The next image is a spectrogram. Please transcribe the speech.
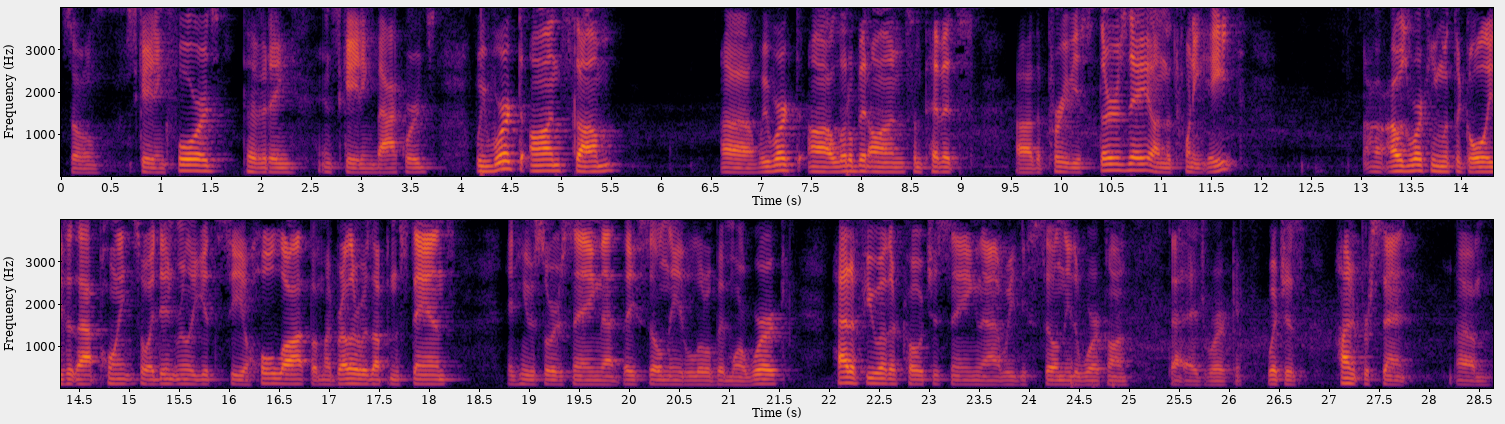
So, skating forwards, pivoting, and skating backwards. We worked on some. Uh, we worked a little bit on some pivots uh, the previous Thursday on the 28th. Uh, I was working with the goalies at that point, so I didn't really get to see a whole lot, but my brother was up in the stands and he was sort of saying that they still need a little bit more work. Had a few other coaches saying that we still need to work on that edge work, which is 100%, um,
